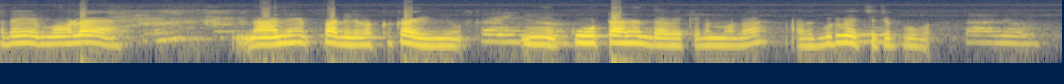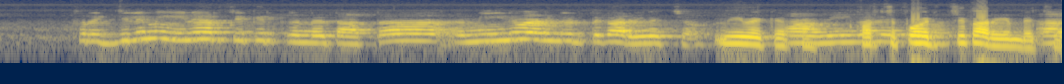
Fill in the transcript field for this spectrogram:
അതെ മോളെ ഞാൻ പണികളൊക്കെ കഴിഞ്ഞു. കൂട്ടാൻ എന്താ വെക്കണം മോളെ? അതും കൂടി വെച്ചിട്ട് പോവാ. ഫ്രിഡ്ജിൽ മീൻ ഇറച്ചിയൊക്കെ ഇരിക്കുന്നുണ്ട്. താത്ത മീൻ വേണമെങ്കിൽ എടുത്ത് കറി വെച്ചോ? മീൻ വെക്കാം കുറച്ച് പൊരിച്ച് കറിയും വെച്ചു?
